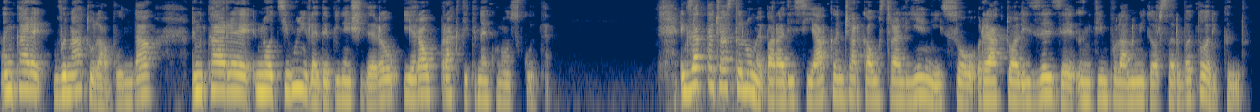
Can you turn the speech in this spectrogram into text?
în care vânatul abunda, în care noțiunile de bine și de rău erau practic necunoscute. Exact această lume paradisiacă încearcă australienii să o reactualizeze în timpul anumitor sărbători, când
